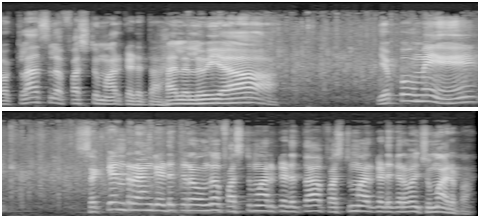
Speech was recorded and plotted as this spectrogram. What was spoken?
அவள் கிளாஸில் ஃபஸ்ட்டு மார்க் எடுத்தா. ஹalleluya எப்போவுமே செகண்ட் ரேங்க் எடுக்கிறவங்க ஃபஸ்ட் மார்க் எடுத்தா ஃபஸ்ட் மார்க் எடுக்கிறவன் சும்மா இருப்பான்.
